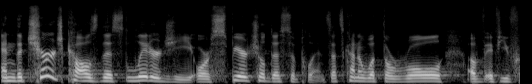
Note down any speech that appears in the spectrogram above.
And the church calls this liturgy or spiritual disciplines. That's kind of what the role of, if you've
